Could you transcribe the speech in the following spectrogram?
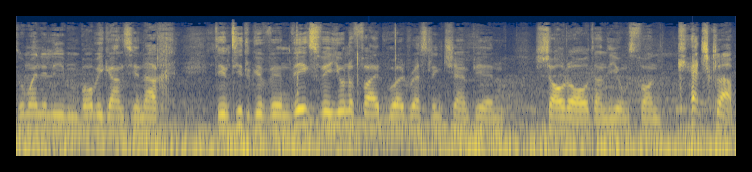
So, meine Lieben, Bobby Guns hier nach dem Titelgewinn WXW Unified World Wrestling Champion. Shoutout an die Jungs von Catch Club.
